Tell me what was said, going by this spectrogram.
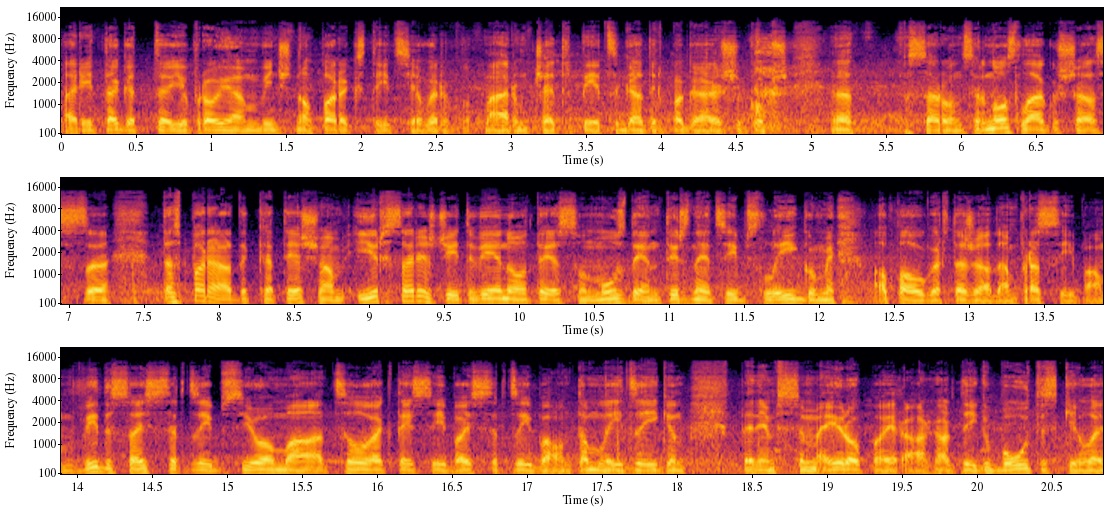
arī tagad joprojām viņš nav parakstīts. Jau ir apmēram 4-5 gadi pagājuši kopš sarunas ir noslēgušās. Tas parāda, ka tiešām ir sarežģīti vienoties, un mūsdienu tirzniecības līgumi apaug ar dažādām prasībām. Vides aizsardzības jomā, cilvēktiesība aizsardzībā un tam līdzīgi. Un, pieņemsim, Eiropā ir ārkārtīgi būtiski, lai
